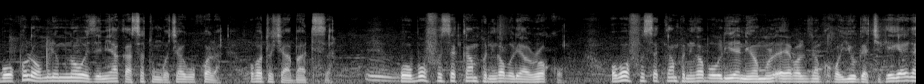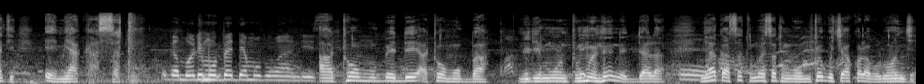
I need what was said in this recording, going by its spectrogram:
Bw'okola omulimu n'oweza emyaka asatu ng'okyagukola oba tokyabaatisa oba ofuuse kampuni nga bwoli aroko oba ofuuse kampuni nga bwolire neyabaluza enkoko yuga kikegeraga nti emyaka asatu. Ate omubedde ate omubba. Ndi muntu munene ddala. Myaka asatu mu esatu ng'omutwe gukyakola bulungi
